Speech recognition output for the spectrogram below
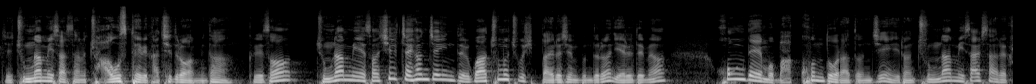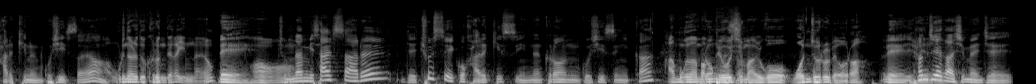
이제 중남미 살사는 좌우 스텝이 같이 들어갑니다. 그래서 중남미에서 실제 현지인들과 춤을 추고 싶다 이러시는 분들은 예를 들면 홍대 뭐 마콘도라든지 이런 중남미 살사를 가르치는 곳이 있어요. 우리나라도 그런 데가 있나요? 네, 어. 중남미 살사를 이제 출수 있고 가르칠 수 있는 그런 곳이 있으니까 아무거나 막 배우지 곳에서 말고 원조를 배워라. 네, 현지에 예. 가시면 이제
